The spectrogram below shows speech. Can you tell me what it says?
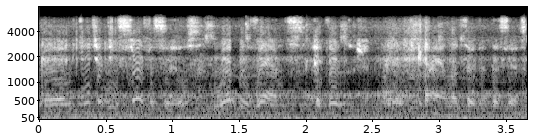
And each of these surfaces represents a voltage. Okay, let's say that this is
